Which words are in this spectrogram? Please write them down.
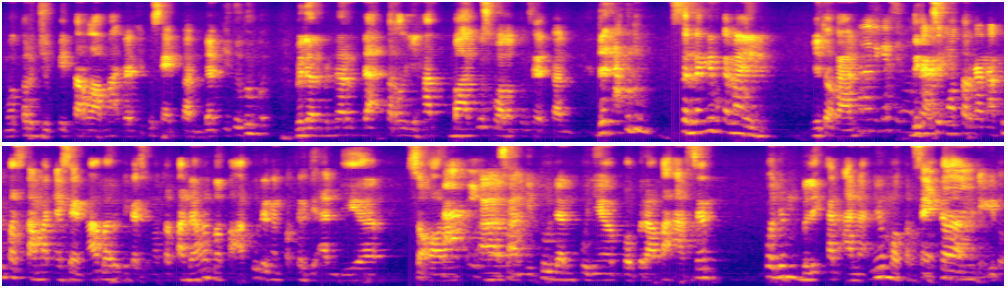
Motor Jupiter lama dan itu second dan itu tuh benar-benar tidak terlihat bagus walaupun second. Dan aku tuh senangnya bukan main gitu kan. karena dikasih motor dikasih motor kan aku pas tamat SMA baru dikasih motor padahal bapak aku dengan pekerjaan dia seorang Saat itu. ah, saat itu dan punya beberapa aset kok dia membelikan anaknya motor second kayak gitu.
